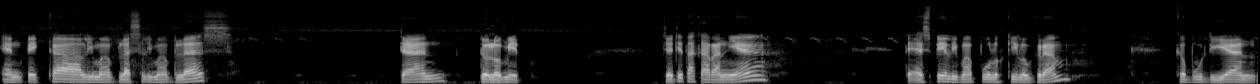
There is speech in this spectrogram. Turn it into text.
NPK 1515 dan dolomit. Jadi takarannya TSP 50 kg kemudian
